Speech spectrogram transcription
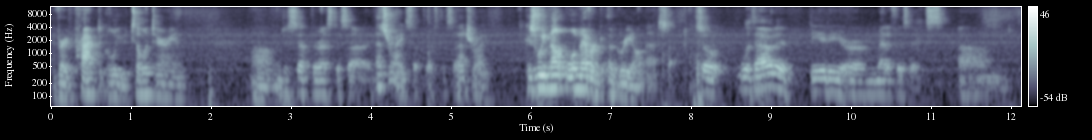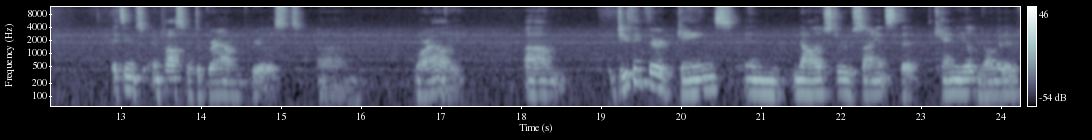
the very practical, utilitarian. Um, just set the rest aside. That's right. Set the rest aside. that's right, because we know we'll never agree on that stuff. So, without a deity or a metaphysics, um, it seems impossible to ground realist um, morality. Um, do you think there are gains in knowledge through science that can yield normative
